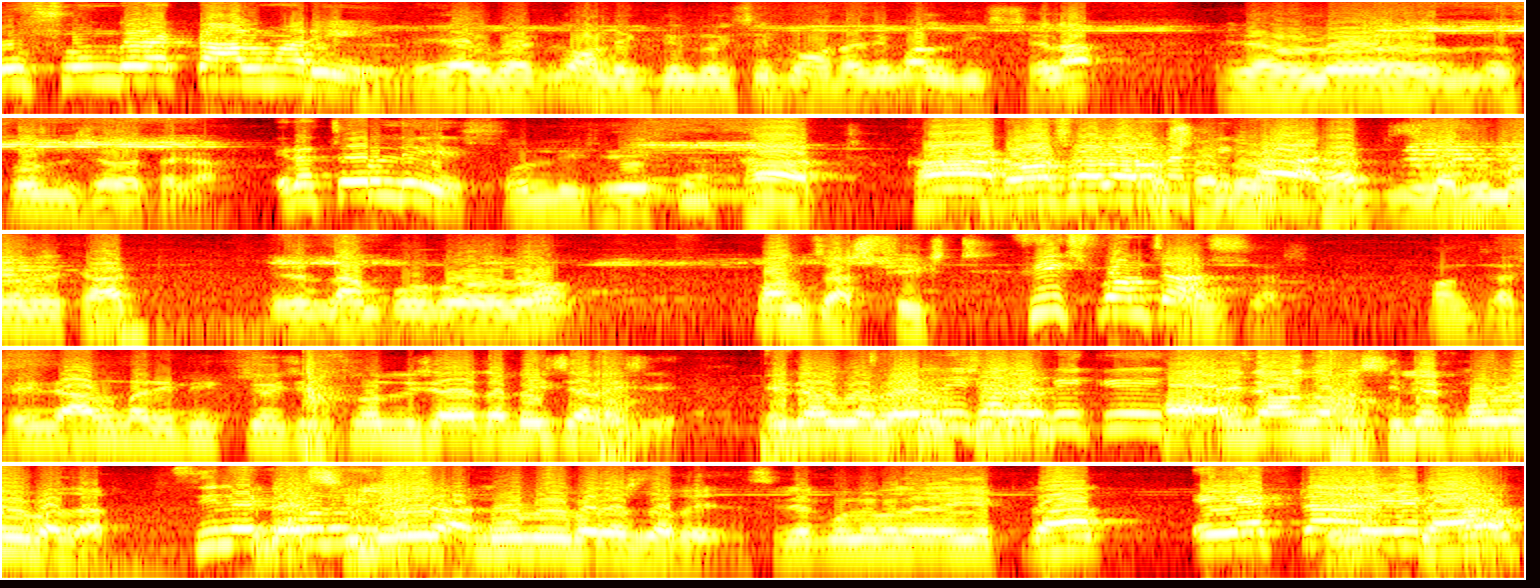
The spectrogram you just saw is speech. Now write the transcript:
খুব সুন্দর একটা আলমারি। এই আলমারিটা অনেকদিন রয়েছে অর্ডারি মাল নিচ্ছে না। এটা হলো চল্লিশ হাজার টাকা। এটা চল্লিশ? চল্লিশ খাট। খাট অসাধারণ খাট। জিলাপি মডেলের খাট। এটার দাম পড়ব হলো পঞ্চাশ ফিক্সড ফিক্স পঞ্চাশ? পঞ্চাশ এই যে আলমারি বিক্রি হয়েছে চল্লিশ হাজার টাকা বেচে রাখছি এটাও যাবে 40,000 সিলেট- বিক্রি হ্যাঁ, এটাও যাবে সিলেট মৌলভী বাজার। সিলেট মৌলভী বাজার। যাবে। সিলেট মৌলভী বাজার এই একটা এই একটা এই একটা।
